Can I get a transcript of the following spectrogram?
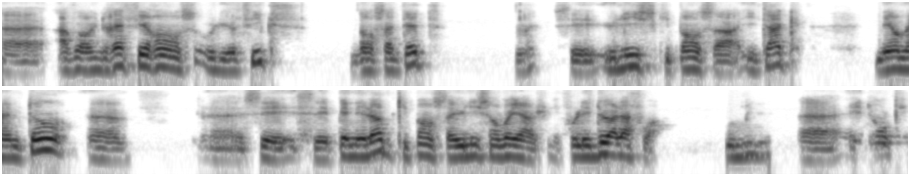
euh, avoir une référence au lieu fixe dans sa tête. C'est Ulysse qui pense à Ithaque, mais en même temps, euh, c'est Pénélope qui pense à Ulysse en voyage. Il faut les deux à la fois. Mhm. et donc,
